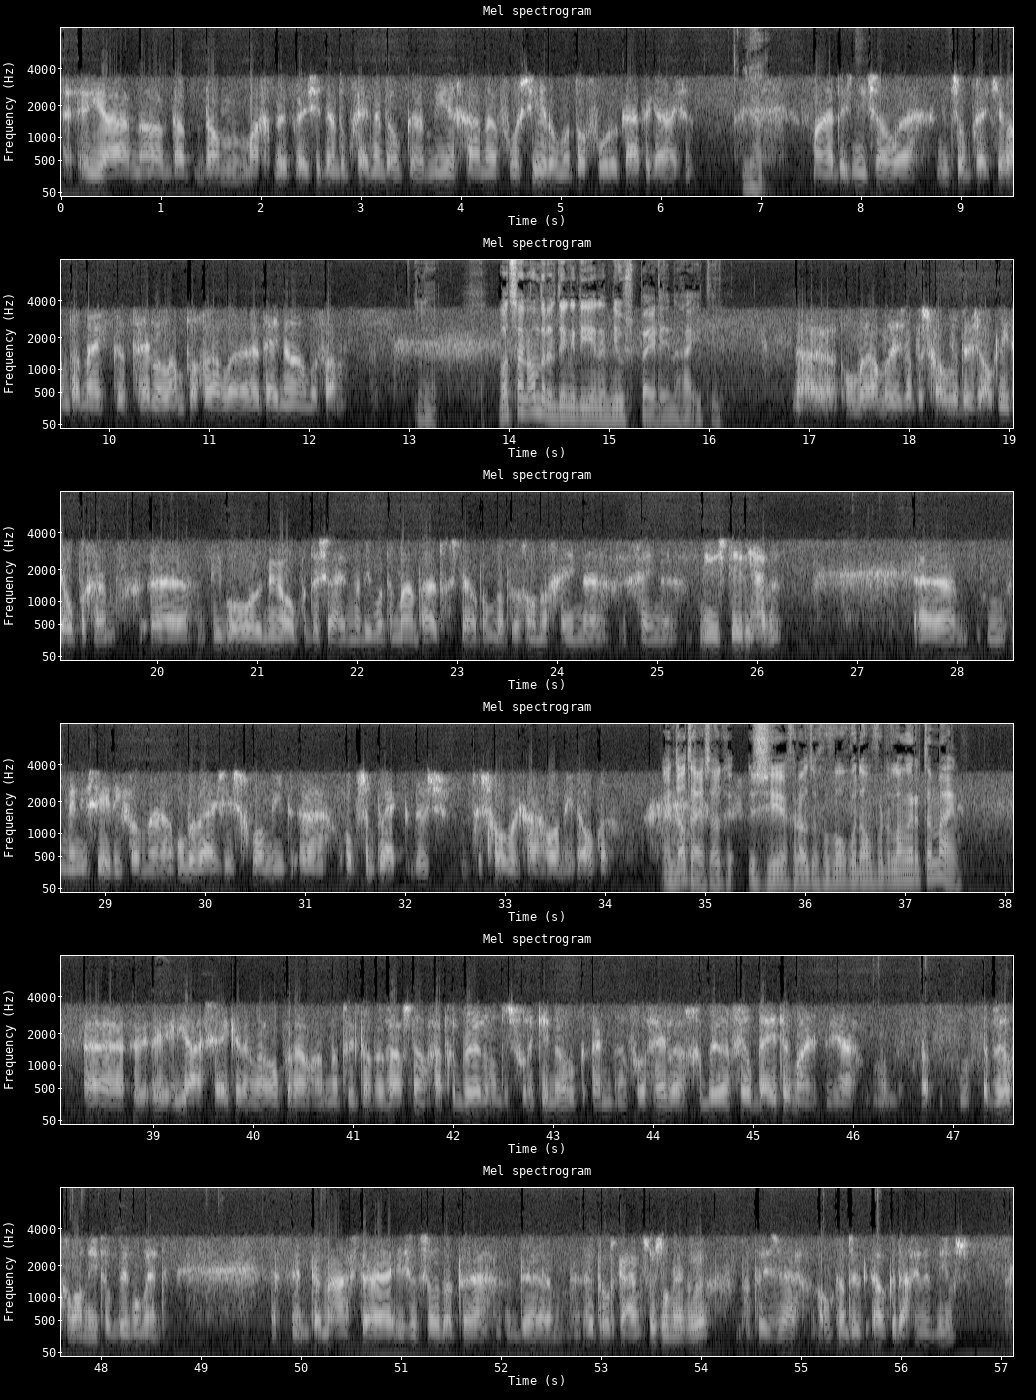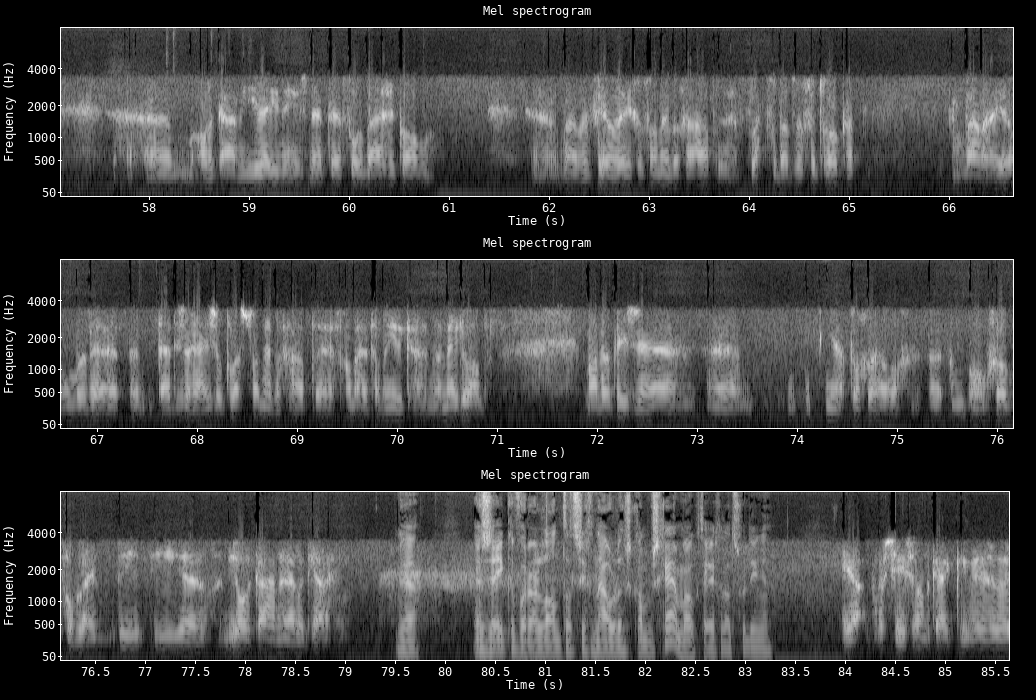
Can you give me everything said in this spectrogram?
Eh, ja, nou, dat, dan mag de president op een gegeven moment ook meer gaan forceren om het toch voor elkaar te krijgen. Ja. Maar het is niet zo, eh, niet zo'n pretje, want dan merkt het hele land toch wel het een en ander van. ja. Wat zijn andere dingen die in het nieuws spelen in Haiti? Onder andere is dat de scholen dus ook niet open gaan. eh, die behoren nu open te zijn, maar die wordt een maand uitgesteld omdat we gewoon nog geen, eh, geen eh, ministerie hebben. Het ministerie van Onderwijs is gewoon niet op zijn plek, dus de scholen gaan gewoon niet open. En dat heeft ook zeer grote gevolgen dan voor de langere termijn. Eh, ja, zeker. En we hopen dan natuurlijk dat het wel snel gaat gebeuren. Want het is voor de kinderen ook en, en voor het hele gebeuren veel beter. Maar ja, dat, wil gewoon niet op dit moment. En daarnaast eh, is het zo dat eh, de, het orkaanseizoen hebben we. Dat is eh, ook natuurlijk elke dag in het nieuws. Uh, orkaan Irene is net voorbij gekomen. Waar we veel regen van hebben gehad, vlak voordat we vertrokken. Waar wij onder de, tijdens de reis ook last van hebben gehad vanuit Amerika naar Nederland. Maar dat is ja, toch wel een, een, groot probleem, die, die, die orkanen elk jaar. Ja, en zeker voor een land dat zich nauwelijks kan beschermen ook tegen dat soort dingen. Ja, precies. Want kijk,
